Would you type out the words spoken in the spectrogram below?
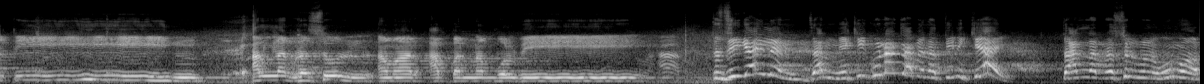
একিন আল্লাহর রসুল আমার আব্বার নাম বলবে। তো জিগাইলেন, যার নেকি গুণা যাবে না, তিনি কে? তো আল্লাহর রসুল বললেন, উমর।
